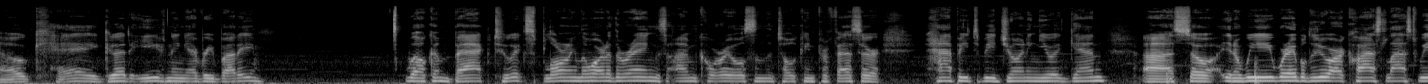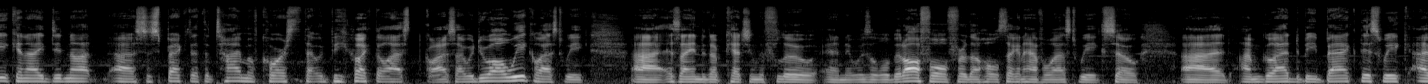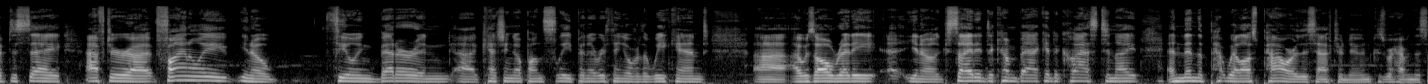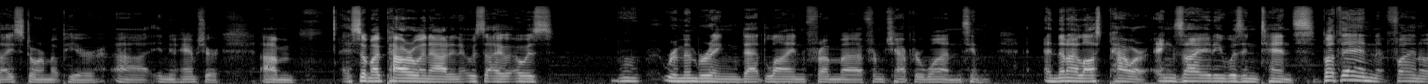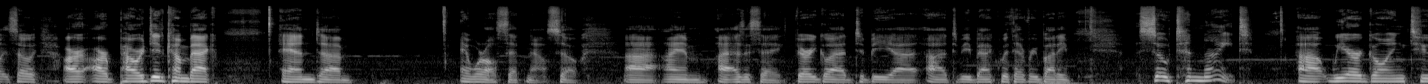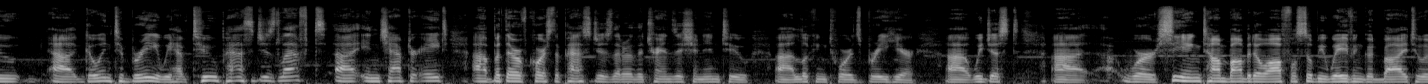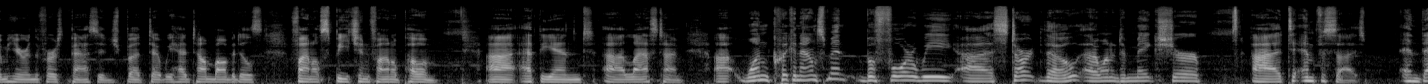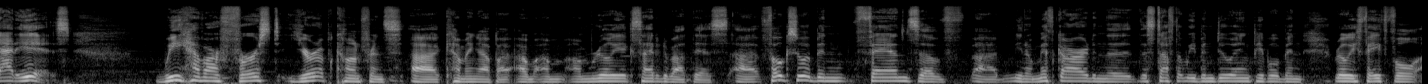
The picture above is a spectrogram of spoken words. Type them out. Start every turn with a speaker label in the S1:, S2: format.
S1: Okay, good evening, everybody. Welcome back to Exploring the Lord of the Rings. I'm Corey Olsen, the Tolkien Professor. Happy to be joining you again. Uh, so, you know, we were able to do our class last week, and I did not uh, suspect at the time, of course, that that would be like the last class I would do all week last week, uh, as I ended up catching the flu, and it was a little bit awful for the whole second half of last week. So, uh, I'm glad to be back this week. I have to say, after uh, finally, you know, feeling better and uh, catching up on sleep and everything over the weekend. Uh, I was already, uh, you know, excited to come back into class tonight, and then the we lost power this afternoon because we're having this ice storm up here uh, in New Hampshire. Um, so my power went out, and it was I, I was remembering that line from uh, from chapter one. And then I lost power. Anxiety was intense, but then finally, so our our power did come back, and. Um, and we're all set now. So uh, I am, uh, as I say, very glad to be uh, uh to be back with everybody. So tonight. Uh, we are going to uh, go into Bree. We have two passages left in chapter 8, but they're, of course, the passages that are the transition into looking towards Bree here. we just were seeing Tom Bombadil off. We'll still be waving goodbye to him here in the first passage, but we had Tom Bombadil's final speech and final poem uh, at the end uh, last time. Uh, one quick announcement before we uh, start, though, I wanted to make sure to emphasize, and that is we have our first Europe conference uh, coming up. I, am I'm, I'm really excited about this. Uh, folks who have been fans of uh, you know Mythgard and the the stuff that we've been doing, people have been really faithful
